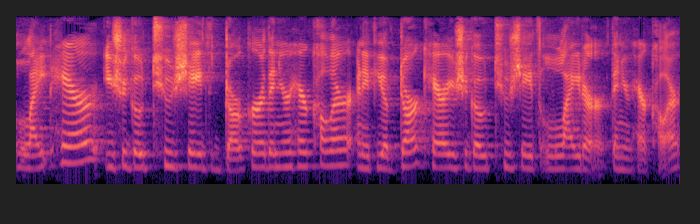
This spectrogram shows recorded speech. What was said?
light hair, you should go two shades darker than your hair color. And if you have dark hair, you should go two shades lighter than your hair color.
